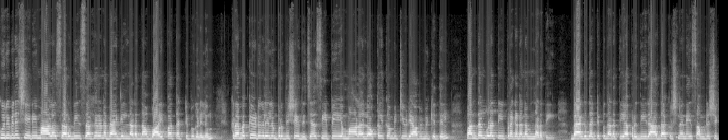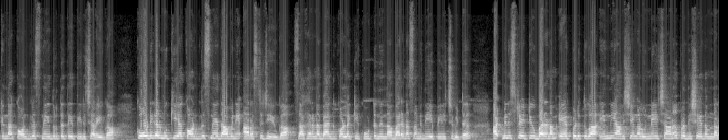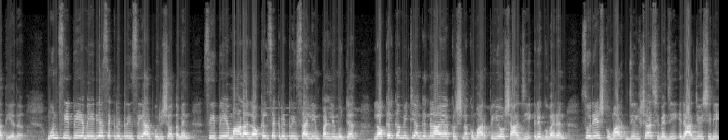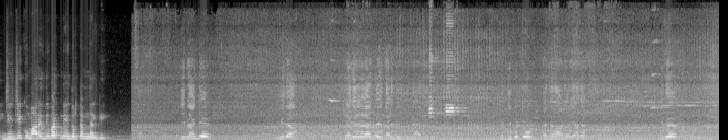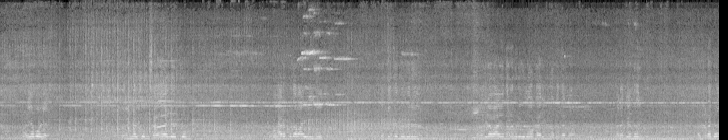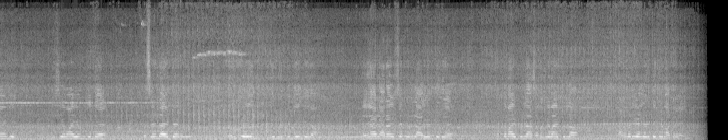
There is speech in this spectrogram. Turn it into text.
Kuruvilassery Mala service സഹകരണ ബാങ്കിൽ നടന്ന വായ്പാ തട്ടിപ്പുകളിലും ക്രമക്കേടുകളിലും പ്രതിഷേധിച്ച് C P I M Mala local കമ്മിറ്റിയുടെ ആഭിമുഖ്യത്തിൽ പന്തംകുളത്തി പ്രകടനം നടത്തി. ബാങ്ക് തട്ടിപ്പ് നടത്തിയ പ്രതി രാധാകൃഷ്ണനെ സംരക്ഷിക്കുന്ന കോൺഗ്രസ് നേതൃത്വത്തെ തിരിച്ചറിയുക കോടികൾ മുക്കിയ കോൺഗ്രസ് നേതാവിനെ അറസ്റ്റ് ചെയ്യുക സഹകരണ ബാങ്ക് കൊള്ളയ്ക്ക് കൂട്ടുനിന്ന ഭരണസമിതിയെ പിരിച്ചുവിട്ട് അഡ്മിനിസ്ട്രേറ്റീവ് ഭരണം ഏർപ്പെടുത്തുക എന്നീ ആവശ്യങ്ങൾ ഉന്നയിച്ചാണ് പ്രതിഷേധം നടത്തിയത്. മുൻ C P M area secretary C R Purushothaman C P M Ala local secretary Saleem Pallimuttath local committee അംഗങ്ങളായ കൃഷ്ണകുമാർ പി ഒ ഷാജി രഘുവരൻ സുരേഷ് കുമാർ ജിൽഷ ശിവജി രാജേശ്വരി ജിജി കുമാർ എന്നിവർ നേതൃത്വം നൽകി. ഈ ബാങ്ക് വിവിധ മേഖലകളായിട്ട് തരംതിരിക്കുന്ന രീതി എത്തിപ്പെട്ടു എന്നതാണ് ഒരു യാഥാർത്ഥ്യം ഇത് പഴയ ജനങ്ങൾക്കും സഹകാരികൾക്കും ഉപകാരപ്രദമായ രീതിയിൽ എത്തിക്കുന്നതിന് സമഗ്രമായ നടപടികളോ കാര്യങ്ങളോ ഒക്കെ തന്നെ നടക്കേണ്ടതുണ്ട് അത് നടക്കണമെങ്കിൽ നിശ്ചയമായും ഇതിന്റെ പ്രസിഡന്റായിട്ട് വഹിക്കുകയും ഇത് മുടിപ്പിക്കുകയും ചെയ്ത എ ആർ ആളുകൾക്കെതിരെ ശക്തമായിട്ടുള്ള സമഗ്രമായിട്ടുള്ള നടപടികൾ എടുത്തെങ്കിൽ മാത്രമേ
